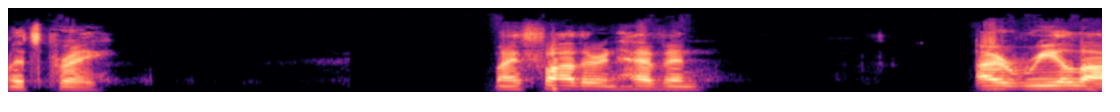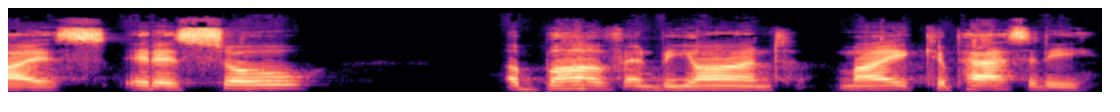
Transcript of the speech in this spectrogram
Let's pray. My Father in heaven, I realize it is so above and beyond my capacity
